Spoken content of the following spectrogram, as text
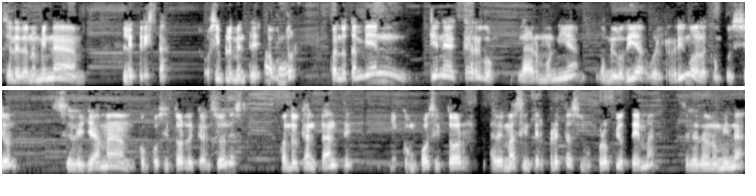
se le denomina letrista o simplemente autor. Cuando también tiene a cargo la armonía, la melodía o el ritmo de la composición, se le llama compositor de canciones. Cuando el cantante y compositor además interpreta su propio tema, se le denomina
